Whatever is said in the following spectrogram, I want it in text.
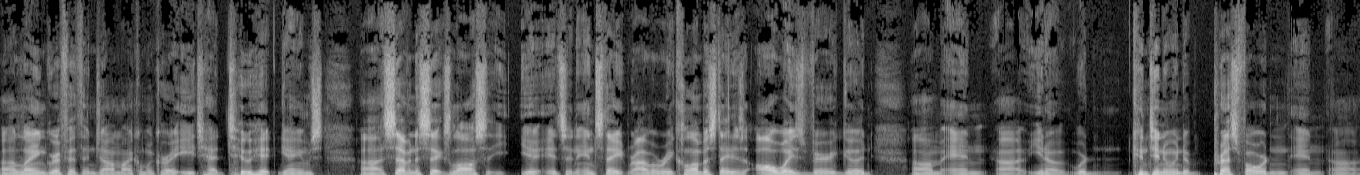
uh, Lane Griffith, and John Michael McCray each had two hit games. Uh, seven to six loss. It's an in-state rivalry. Columbus State is always very good, um, and uh, you know we're continuing to press forward, and, and uh,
